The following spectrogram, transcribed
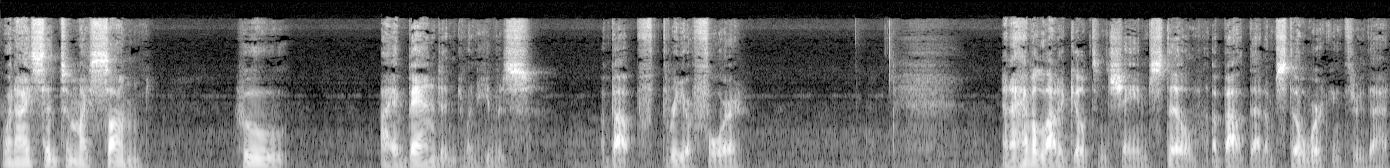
When I said to my son, who I abandoned when he was about three or four, and I have a lot of guilt and shame still about that. I'm still working through that.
